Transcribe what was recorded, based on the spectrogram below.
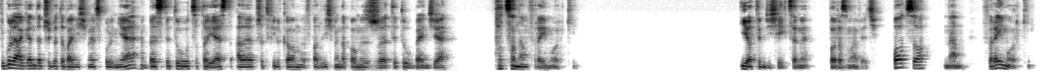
W ogóle agendę przygotowaliśmy wspólnie, bez tytułu, co to jest, ale przed chwilką wpadliśmy na pomysł, że tytuł będzie po co nam frameworki? I o tym dzisiaj chcemy porozmawiać. Po co nam frameworki?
